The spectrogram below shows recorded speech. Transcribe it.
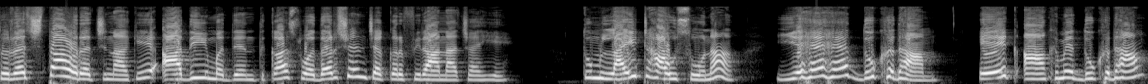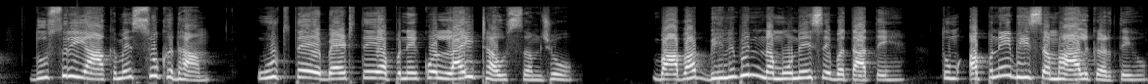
तो रचता और रचना के आदि मध्यंत का स्वदर्शन चक्र फिराना चाहिए। तुम लाइट हाउस हो ना? यह है दुख धाम एक आँख में दुख धाम दूसरी आँख में सुख धाम उठते बैठते अपने को लाइट हाउस समझो। बाबा भिन्न भिन्न नमूने से बताते हैं। तुम अपने भी संभाल करते हो।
